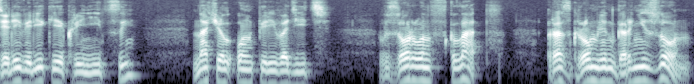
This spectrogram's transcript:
селе Великие Креницы, начал он переводить, взорван склад, разгромлен гарнизон,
